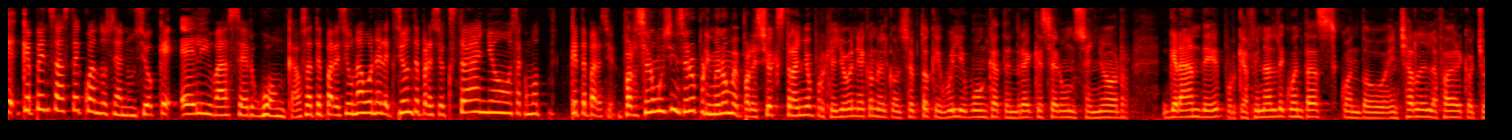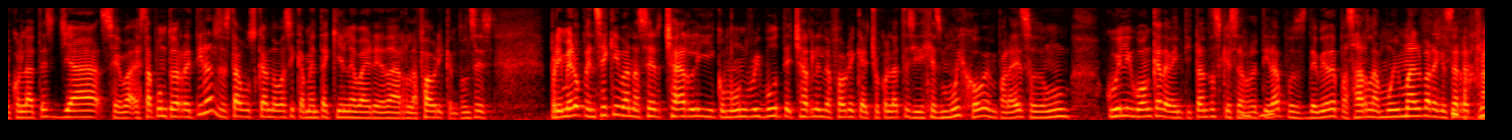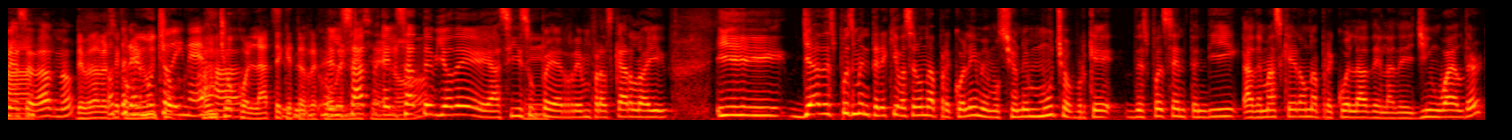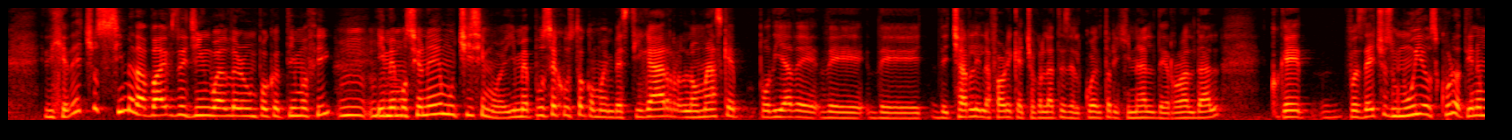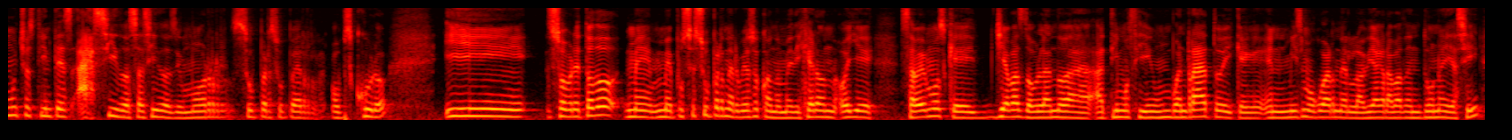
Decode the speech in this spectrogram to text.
¿qué, pensaste cuando se anunció que él iba a ser Wonka? O sea, ¿te pareció una buena elección? ¿Te pareció extraño? O sea, ¿cómo, ¿qué te pareció? Para ser muy sincero, primero me pareció extraño porque yo venía con el concepto que Willy Wonka tendría que ser un señor grande, porque a final de cuentas, cuando en Charlie la fábrica de chocolates ya se va, está a punto de retirarse, está buscando básicamente a quién le va a heredar la fábrica. Entonces, primero pensé que iban a hacer Charlie como un reboot de Charlie y la fábrica de chocolates y dije, es muy joven para eso. Un Willy Wonka de veintitantos que se retira, pues debió de pasarla muy mal para que se retire a esa edad, ¿no? Debe de haberse O tener comido un, mucho cho- dinero. un Ajá, chocolate sí, que te de- rejuvenece, El SAT, el. SAT debió de así súper enfrascarlo ahí. Y ya después me enteré que iba a ser una precuela y me emocioné mucho porque después entendí además que era una precuela de la de Gene Wilder. Y dije, de hecho sí me da vibes de Gene Wilder un poco Timothy. Mm, Y me emocioné muchísimo y me puse justo como a investigar lo más que podía de, de, de, de Charlie la fábrica de chocolates del cuento original de Roald Dahl. Que, pues de hecho es muy oscuro, tiene muchos tintes ácidos, ácidos de humor súper, súper oscuro. Y sobre todo me, puse súper nervioso cuando me dijeron, oye, sabemos que llevas doblando a, a Timothy un buen rato y que en mismo Warner lo había grabado en Duna y así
